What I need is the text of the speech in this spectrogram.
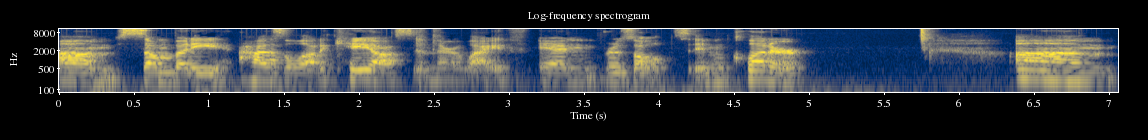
um, somebody has a lot of chaos in their life and results in clutter. Um,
